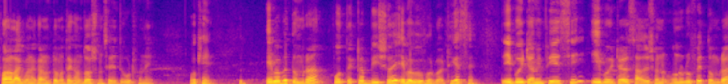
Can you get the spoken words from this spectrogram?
পড়া লাগবে না, কারণ তোমাদের এখন দশম শ্রেণীতে উঠো নেই ওকে? এভাবে তোমরা প্রত্যেকটা বিষয় এভাবে পড়বা, ঠিক আছে? তো এই বইটা আমি পেয়েছি। এই বইটার সাজেশন অনুরূপে তোমরা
